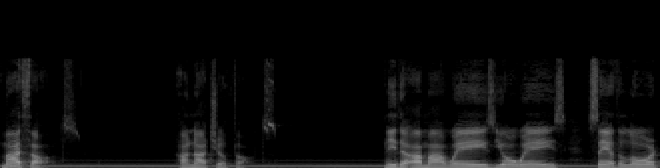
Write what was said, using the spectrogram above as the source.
my thoughts are not your thoughts, neither are my ways your ways, saith the Lord.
